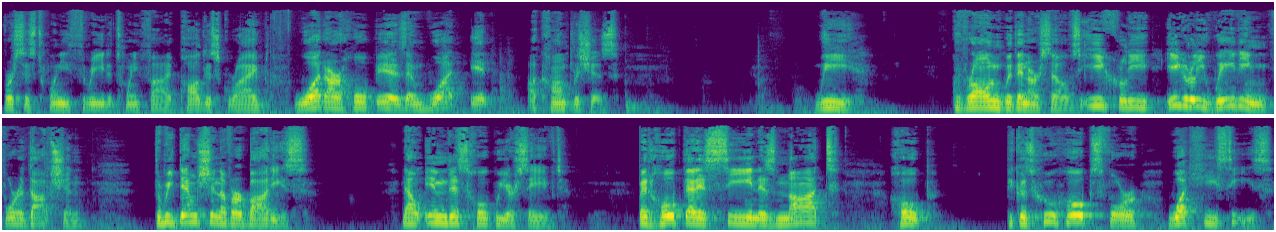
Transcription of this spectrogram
verses 23 to 25, Paul described what our hope is and what it accomplishes we groan within ourselves, eagerly, eagerly waiting for adoption, the redemption of our bodies. Now, in this hope, we are saved. But hope that is seen is not hope, because who hopes for what he sees?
